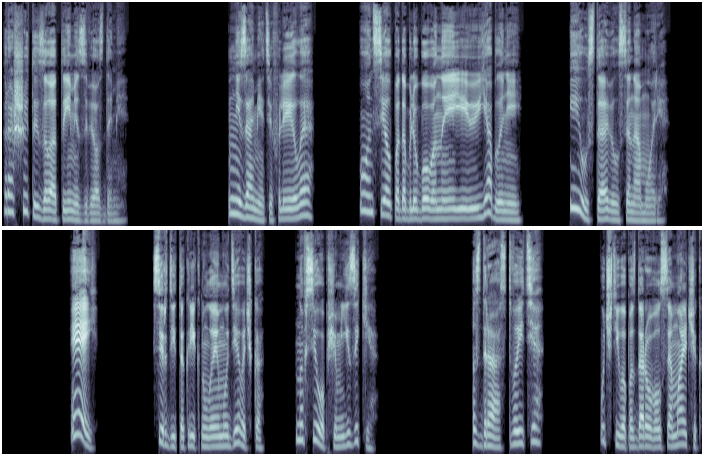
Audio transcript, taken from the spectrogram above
расшитый золотыми звездами. Не заметив Лейле, он сел под облюбованные ею яблоней и уставился на море. «Эй!» — сердито крикнула ему девочка на всеобщем языке. «Здравствуйте!» — учтиво поздоровался мальчик,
